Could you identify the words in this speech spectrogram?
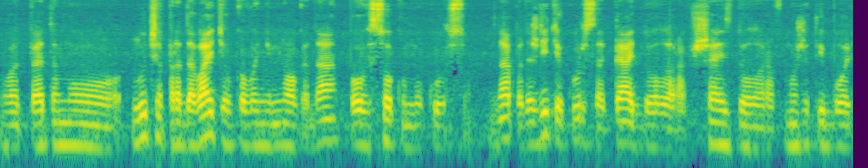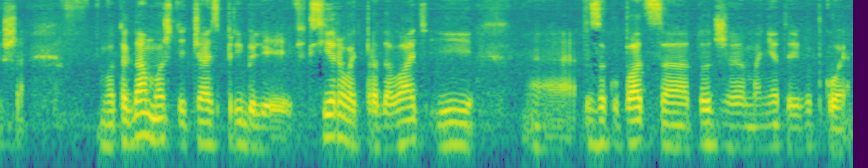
Вот, поэтому лучше продавайте у кого немного, да, по высокому курсу. Да, подождите курса 5 долларов, 6 долларов, может и больше. Вот тогда можете часть прибыли фиксировать, продавать и э, закупаться тот же монетой вебкоин.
